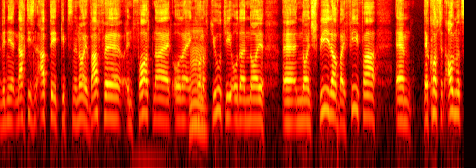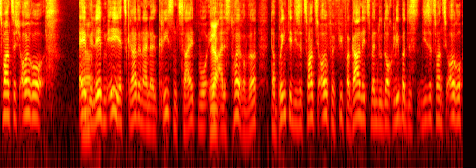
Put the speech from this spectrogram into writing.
wenn ihr nach diesem Update gibt es eine neue Waffe in Fortnite oder in Mhm. Call of Duty oder einen, neue, äh, einen neuen Spieler bei FIFA. Ähm, der kostet auch nur 20 Euro. Ey, Ja. wir leben eh jetzt gerade in einer Krisenzeit, wo eh Ja. alles teurer wird. Da bringt dir diese 20 Euro für FIFA gar nichts, wenn du doch lieber das, diese 20 Euro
